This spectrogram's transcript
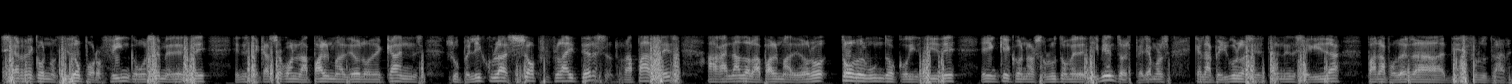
sea reconocido por fin como se merece, en este caso con la palma de oro de Cannes. Su película Shop Flighters, Rapaces, ha ganado la palma de oro. Todo el mundo coincide en que con absoluto merecimiento. Esperemos que la película se estrene enseguida para poderla disfrutar.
